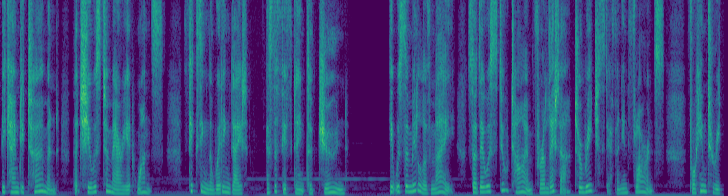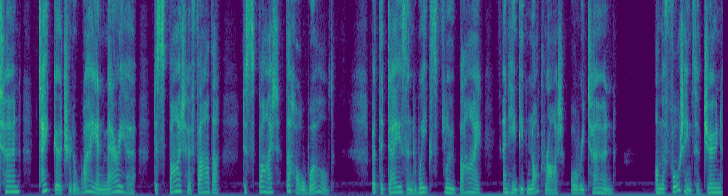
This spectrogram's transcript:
became determined that she was to marry at once, fixing the wedding date as the 15th of June. It was the middle of May, so there was still time for a letter to reach Stefan in Florence, for him to return, take Gertrude away and marry her, despite her father, despite the whole world. But the days and weeks flew by, and he did not write or return. On the 14th of June,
